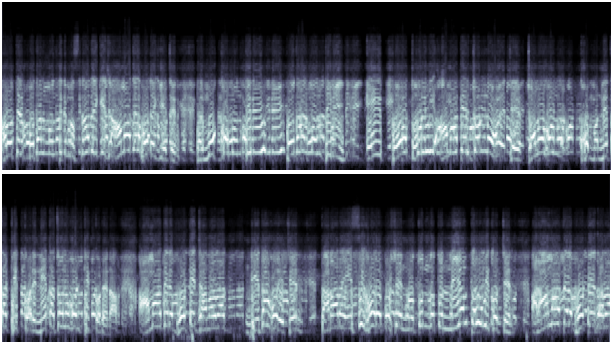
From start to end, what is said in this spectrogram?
ভারতের প্রধানমন্ত্রী মাসনাদে গিয়েছে, আমাদের ভোটে গিয়েছেন। তার মুখ্যমন্ত্রী, প্রধানমন্ত্রী, এই পদগুলি আমাদের জন্য হয়েছে, জনগণ নেতা ঠিক করে, নেতা জনগণ ঠিক করে না। আমাদের ভোটে যারা নেতা হয়েছেন, তারা এসি ঘরে বসে নতুন নতুন নিয়ম তৈরি করছেন। আর আমাদের ভোটে যারা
